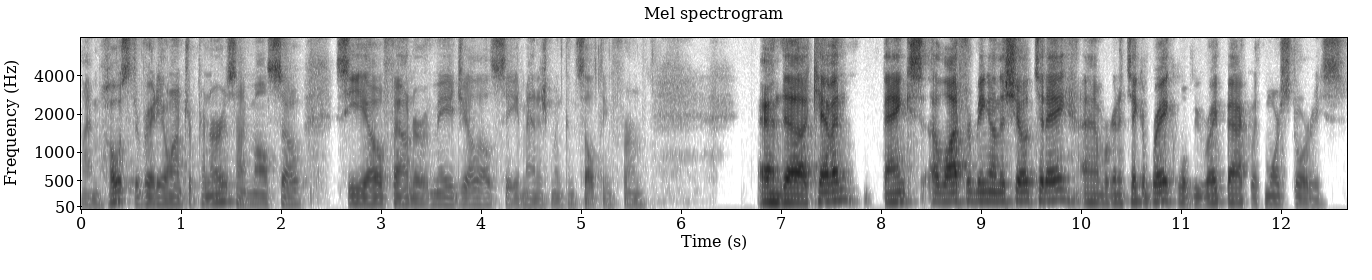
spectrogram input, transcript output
I'm host of Radio Entrepreneurs. I'm also CEO, founder of Mage LLC, a management consulting firm. And uh, Kevin, thanks a lot for being on the show today. And we're going to take a break. We'll be right back with more stories.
